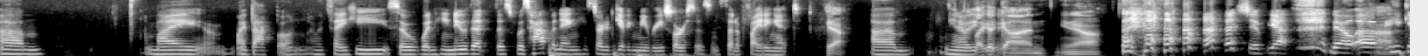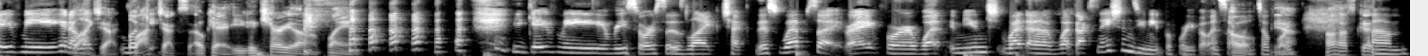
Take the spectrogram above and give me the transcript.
um, my my backbone. I would say he. So when he knew that this was happening, he started giving me resources instead of fighting it. Yeah. Um, you know, like a gun, you know, Ship, yeah. No, um, Ah. he gave me, you know, blackjack. like look. Blackjack's okay. You could carry that on a plane. he gave me resources like check this website, right, for what immune, what uh, what vaccinations you need before you go, and so on oh, and so forth. yeah. Oh, that's good. um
